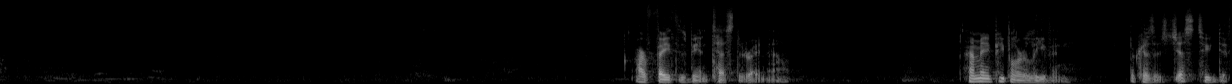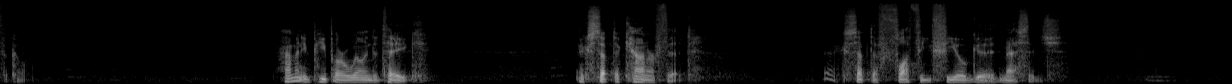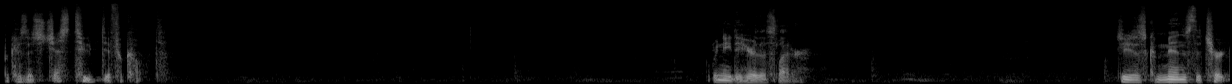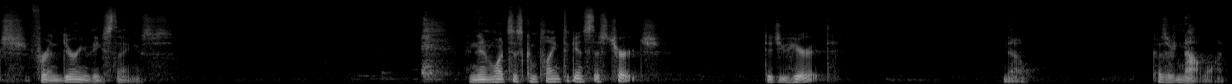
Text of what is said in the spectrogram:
Our faith is being tested right now. How many people are leaving? Because it's just too difficult. How many people are willing to take, accept a counterfeit, accept a fluffy, feel good message? Because it's just too difficult. We need to hear this letter. Jesus commends the church for enduring these things. And then what's his complaint against this church? Did you hear it? No, because there's not one.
